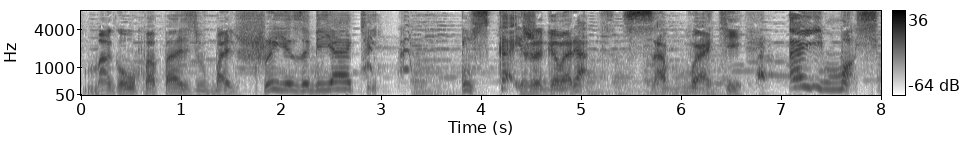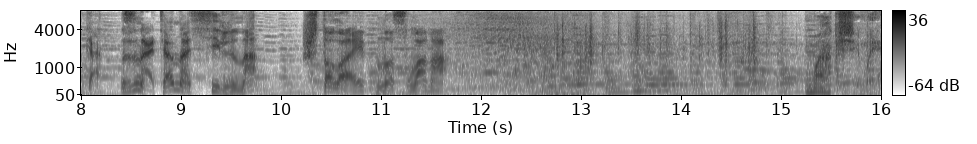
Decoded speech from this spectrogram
Могу попасть в большие забияки. Пускай же говорят собаки Ай, моська, знать она сильна Что лает на слона Максимы.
